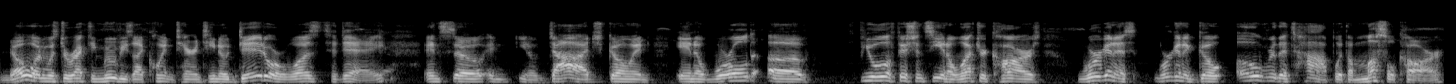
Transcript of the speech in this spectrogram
no one was directing movies like Quentin Tarantino did or was today. Yeah. And so, and you know, Dodge going in a world of fuel efficiency and electric cars, we're gonna we're gonna go over the top with a muscle car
